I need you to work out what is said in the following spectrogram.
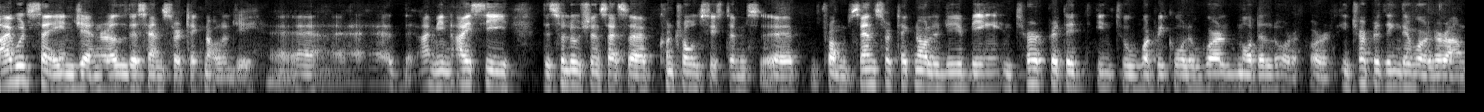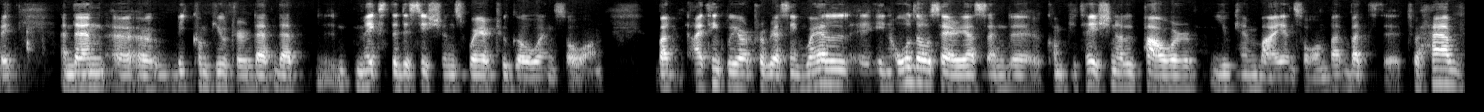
I would say, in general, the sensor technology. Uh, I mean, I see the solutions as a control systems uh, from sensor technology being interpreted into what we call a world model or, or interpreting the world around it and then a, a, big computer that that makes the decisions where to go and so on. but I think we are progressing well in all those areas and uh, computational power you can buy and so on. But, but uh, to have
